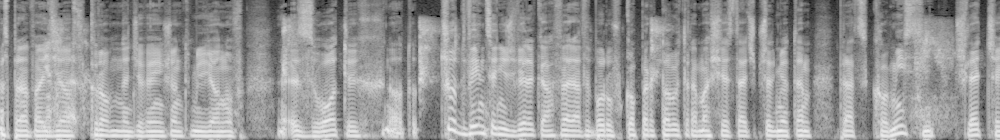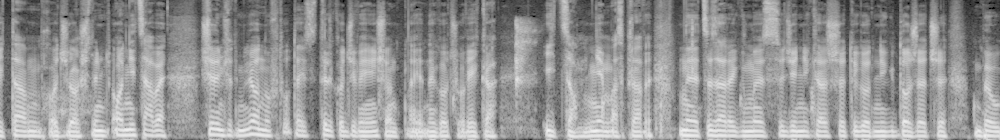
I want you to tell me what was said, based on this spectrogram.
A sprawa idzie o skromne 90 milionów e, złotych. No to ciut więcej niż wielka afera wyborów kopertowych, która ma się stać przedmiotem prac komisji śledczej. Tam chodzi o, 7, o niecałe 70 milionów. Tutaj jest tylko 90 na jednego człowieka. I co? Nie ma sprawy. E, Cezary Gmys, dziennikarz Tygodnik do Rzeczy, był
